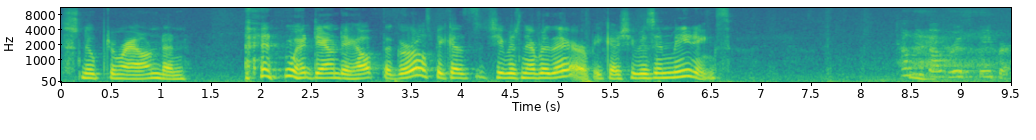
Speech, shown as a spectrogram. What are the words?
snooped around and, and went down to help the girls because she was never there because she was in meetings. Tell me about Ruth Bieber.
